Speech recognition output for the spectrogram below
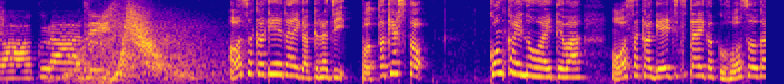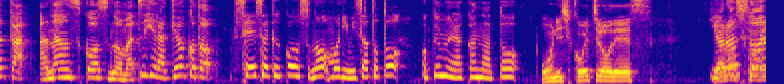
学ラジ大阪芸大学ラジポッドキャスト。今回のお相手は大阪芸術大学放送学科。アナウンスコースの松平京子と。制作コースの森美里と。奥村かなと。大西光一郎です。よろしくお願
